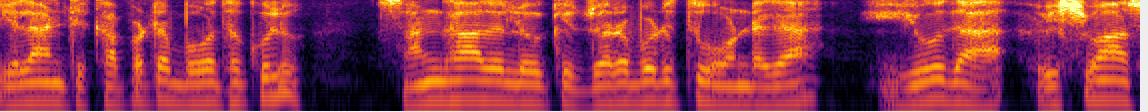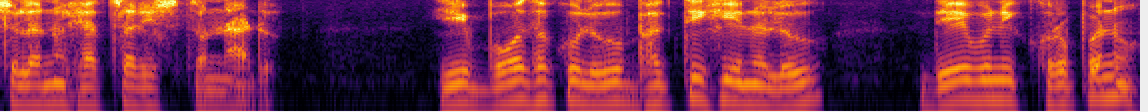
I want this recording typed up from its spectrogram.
ఇలాంటి కపట బోధకులు సంఘాలలోకి జొరబడుతూ ఉండగా యూద విశ్వాసులను హెచ్చరిస్తున్నాడు. ఈ బోధకులు భక్తిహీనులు దేవుని కృపను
